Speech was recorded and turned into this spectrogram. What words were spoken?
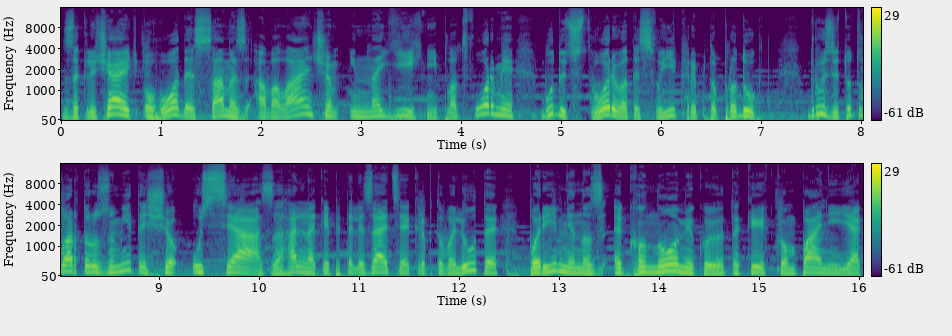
заключають угоди саме з Avalanche і на їхній платформі будуть створювати свої криптопродукти. Друзі, тут варто розуміти, що уся загальна капіталізація криптовалюти порівняно з економікою таких компаній, як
